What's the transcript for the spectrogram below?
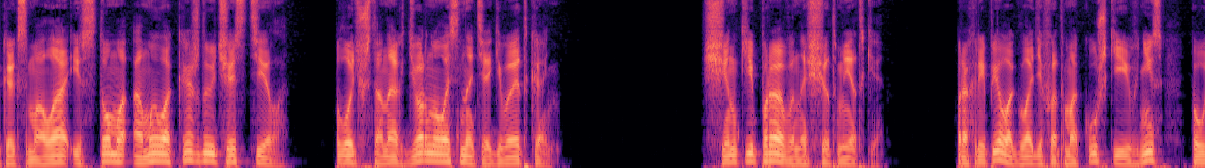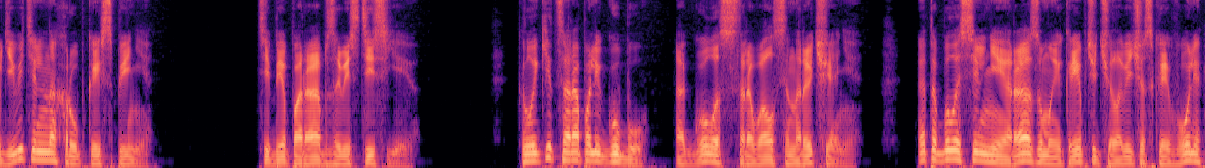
как смола, истома омыла каждую часть тела. Плоть в штанах дернулась, натягивая ткань. «Щенки правы насчет метки», — прохрипела, гладив от макушки и вниз по удивительно хрупкой спине. «Тебе пора обзавестись ею». Клыки царапали губу, а голос срывался на рычание. Это было сильнее разума и крепче человеческой воли,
